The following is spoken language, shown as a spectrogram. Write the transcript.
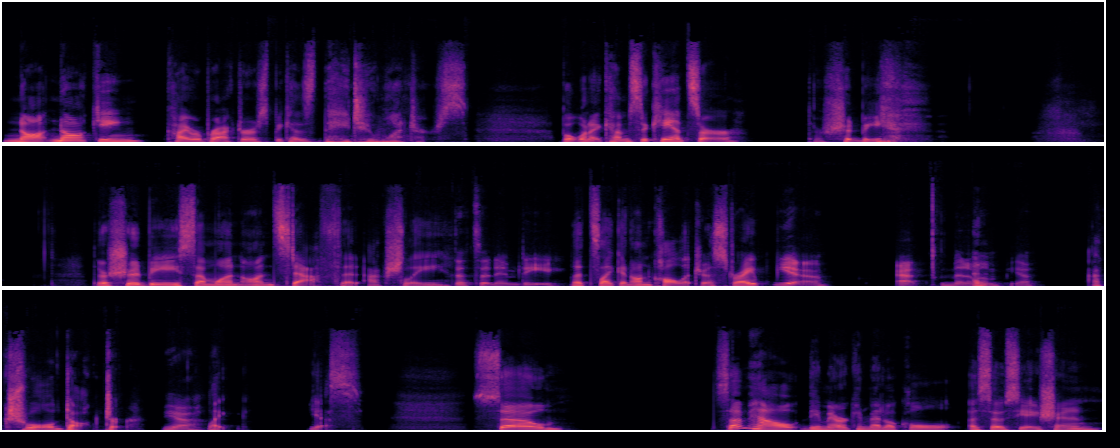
Not knocking chiropractors because they do wonders. But when it comes to cancer, there should be there should be someone on staff that actually That's an MD. that's like an oncologist, right? Yeah. At minimum. yeah. Actual doctor. Yeah. Like, yes. So somehow the American Medical Association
